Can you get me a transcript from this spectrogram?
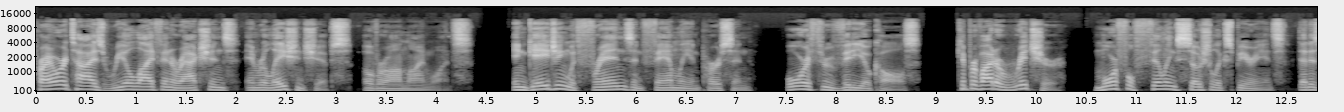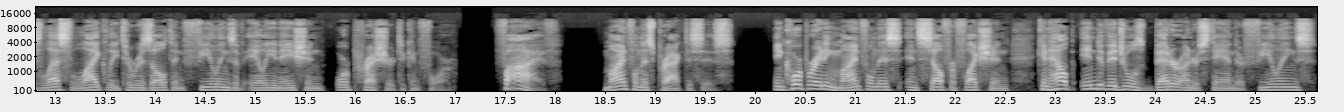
Prioritize real-life interactions and relationships over online ones. Engaging with friends and family in person or through video calls can provide a richer, more fulfilling social experience that is less likely to result in feelings of alienation or pressure to conform. 5. Mindfulness practices. Incorporating mindfulness and self-reflection can help individuals better understand their feelings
